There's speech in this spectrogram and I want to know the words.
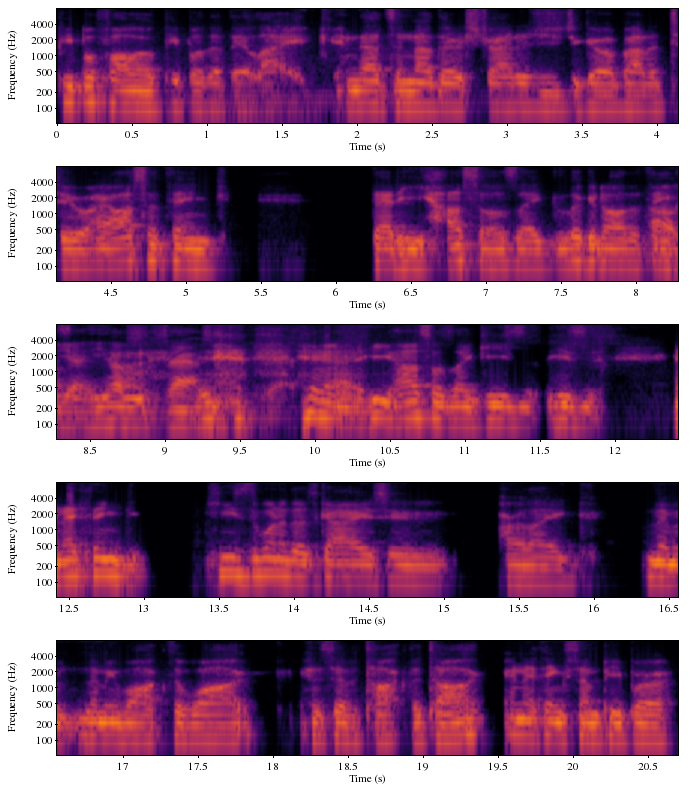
people follow people that they like, and that's another strategy to go about it too. I also think that he hustles. Like, look at all the things. Oh things. yeah, he hustles ass. yeah, yeah, he hustles like he's he's, and I think he's one of those guys who are like, let me, let me walk the walk instead of talk the talk. And I think some people are,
